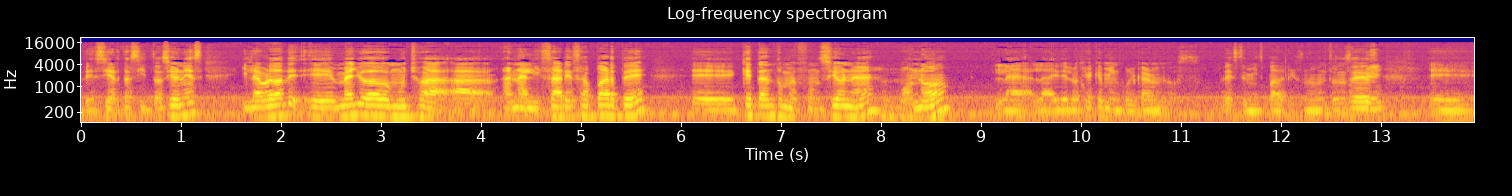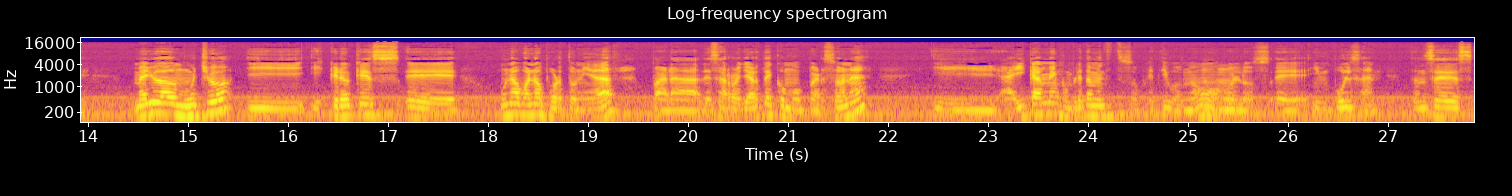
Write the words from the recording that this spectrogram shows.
de ciertas situaciones. Y la verdad eh, me ha ayudado mucho a, a analizar esa parte, eh, qué tanto me funciona o no la, la ideología que me inculcaron los, este, mis padres, ¿no? Entonces, eh, me ha ayudado mucho y, y creo que es eh, una buena oportunidad para desarrollarte como persona y ahí cambian completamente tus objetivos, ¿no? O los eh, impulsan. Entonces,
